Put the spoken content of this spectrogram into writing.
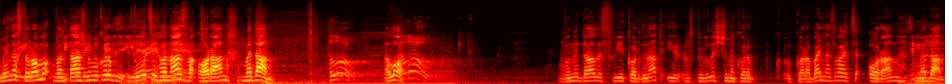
Ми на старому вантажному кораблі. Здається, його назва Оранг Медан. Алло. Вони дали свої координати і розповіли, що на кораб... корабель називається anyone Медан.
